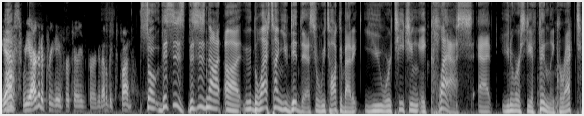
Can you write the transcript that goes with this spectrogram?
Yes, uh, we are going to pregame for Perrysburg. That'll be fun. So this is this is not uh, the last time you did this or we talked about it. You were teaching a class at University of Findlay, correct?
